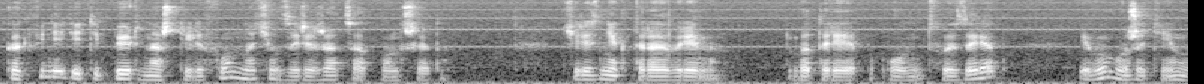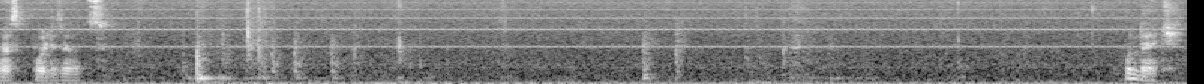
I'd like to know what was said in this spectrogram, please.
Как видите, теперь наш телефон начал заряжаться от планшета. Через некоторое время батарея пополнит свой заряд, и вы можете им воспользоваться. Удачи!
